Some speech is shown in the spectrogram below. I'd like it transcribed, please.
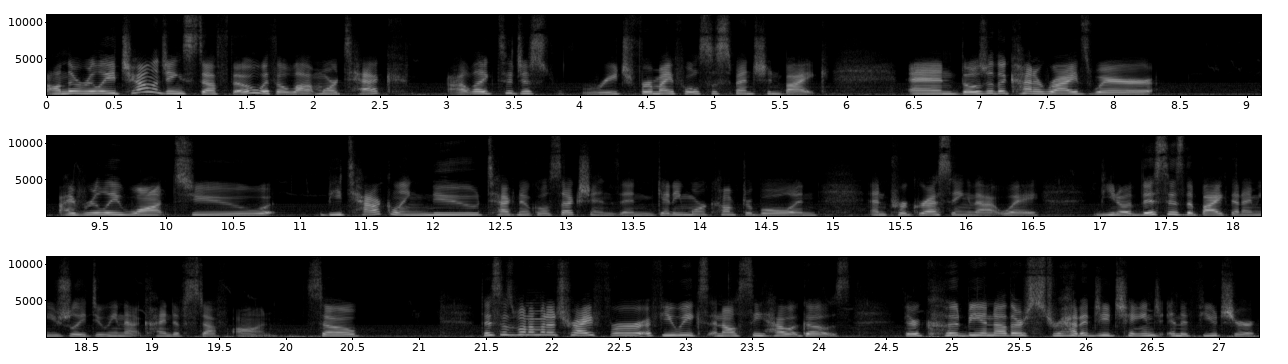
On the really challenging stuff though, with a lot more tech, I like to just reach for my full suspension bike. And those are the kind of rides where I really want to be tackling new technical sections and getting more comfortable and and progressing that way. You know, this is the bike that I'm usually doing that kind of stuff on. So this is what I'm going to try for a few weeks and I'll see how it goes. There could be another strategy change in the future.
